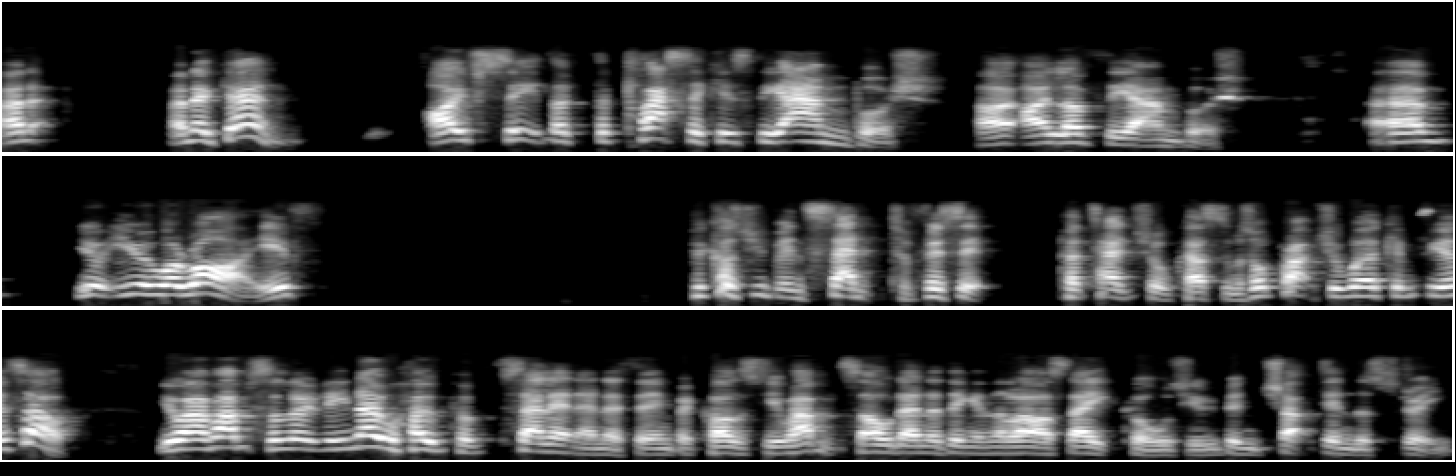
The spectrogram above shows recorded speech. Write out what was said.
And and again, I've seen the, the classic is the ambush. I, I love the ambush. Um, you you arrive because you've been sent to visit potential customers, or perhaps you're working for yourself. You have absolutely no hope of selling anything because you haven't sold anything in the last eight calls. You've been chucked in the street.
